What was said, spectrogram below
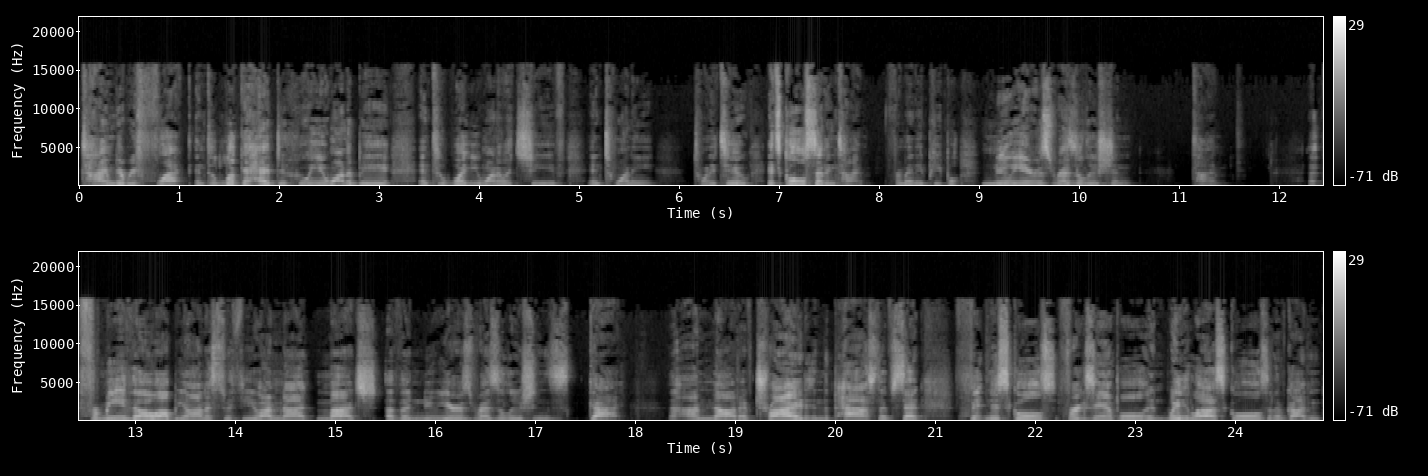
Time to reflect and to look ahead to who you want to be and to what you want to achieve in 2022. It's goal setting time for many people. New Year's resolution time. For me, though, I'll be honest with you, I'm not much of a New Year's resolutions guy. I'm not. I've tried in the past. I've set fitness goals, for example, and weight loss goals, and I've gotten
